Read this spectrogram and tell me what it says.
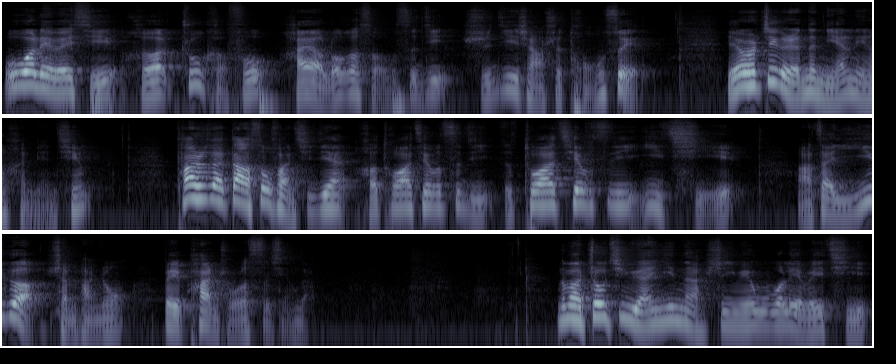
乌波列维奇和朱可夫还有罗格索夫斯基实际上是同岁的，也就是说这个人的年龄很年轻。他是在大肃反期间和托哈切夫斯基托哈切夫斯基一起啊，在一个审判中被判处了死刑的。那么周期原因呢？是因为乌波列维奇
